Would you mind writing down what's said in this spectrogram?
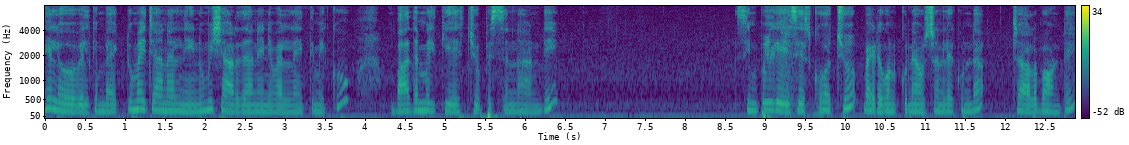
Hello welcome back to my channel. నేను మీ శారదా అనే వలన అయితే మీకు బాదం మిల్క్ వేసి చూపిస్తున్నా అండి. సింపుల్గా వేసేసుకోవచ్చు. బయట కొనుక్కునే అవసరం లేకుండా చాలా బాగుంటాయి.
